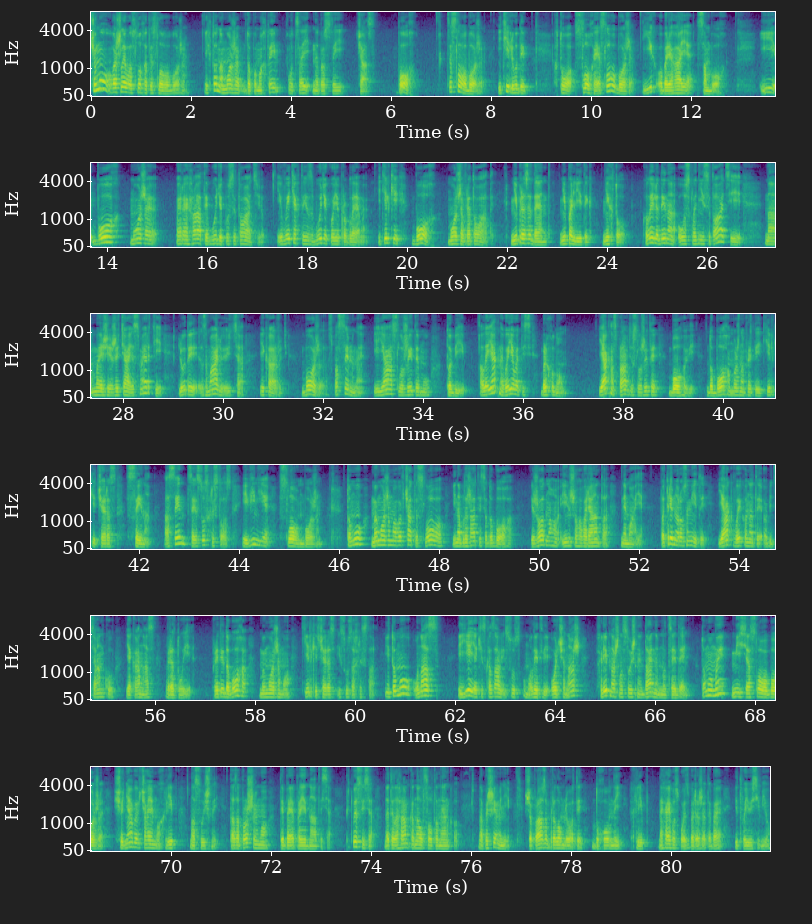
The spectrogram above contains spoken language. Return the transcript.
Чому важливо слухати Слово Боже? І хто нам може допомогти у цей непростий час? Бог. Це Слово Боже. І ті люди, хто слухає Слово Боже, їх оберігає сам Бог. І Бог може переграти будь-яку ситуацію і витягти з будь-якої проблеми. І тільки Бог може врятувати. Ні президент, ні політик, ніхто. Коли людина у складній ситуації на межі життя і смерті, люди змалюються і кажуть: Боже, спаси мене, і я служитиму тобі. Але як не виявитись брехуном? Як насправді служити Богові? До Бога можна прийти тільки через Сина. А син це Ісус Христос, і Він є Словом Божим. Тому ми можемо вивчати Слово і наближатися до Бога, і жодного іншого варіанта немає. Потрібно розуміти, як виконати обіцянку, яка нас врятує. Прийти до Бога ми можемо тільки через Ісуса Христа. І тому у нас є, як і сказав Ісус у молитві Отче наш, хліб наш насущний дай нам на цей день. Тому ми, місія Слово Боже, щодня вивчаємо хліб насущний та запрошуємо тебе приєднатися. Підписуйся на телеграм-канал Салтаненко. Напиши мені, щоб разом приломлювати духовний хліб. Нехай Господь збереже тебе і твою сім'ю.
